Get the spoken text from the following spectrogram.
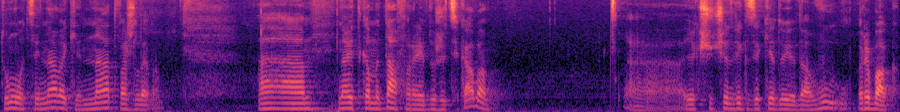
Тому цей навик є надважливим. Е, навіть така метафора є дуже цікава. Е, якщо чоловік закидує да, ву, рибак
